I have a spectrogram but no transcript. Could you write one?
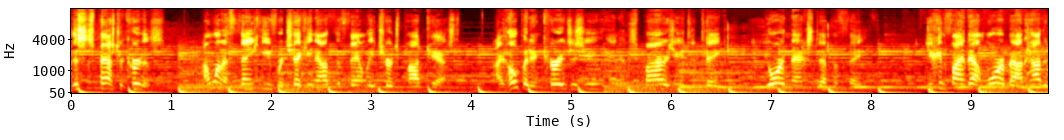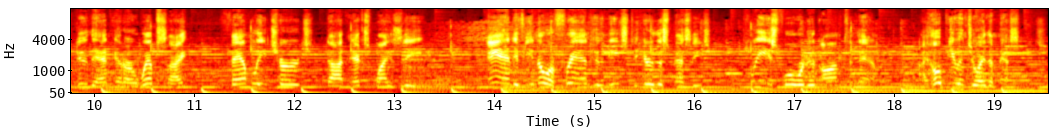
this is Pastor Curtis. I want to thank you for checking out the Family Church podcast. I hope it encourages you and inspires you to take your next step of faith. You can find out more about how to do that at our website, familychurch.xyz. And if you know a friend who needs to hear this message, please forward it on to them. I hope you enjoy the message.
